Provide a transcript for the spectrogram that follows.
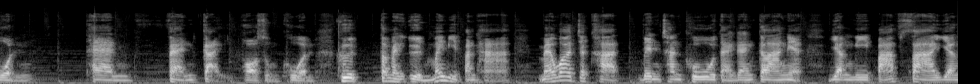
วลแทนแฟนไก่พอสมควร คือตำแหน่งอื่นไม่มีปัญหา แม้ว่าจะขาดเบนชันคู แต่แดนกลางเนี่ย ยังมีปาร์ฟซายัง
